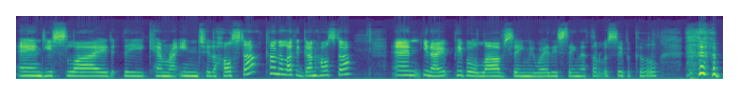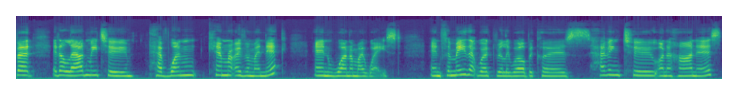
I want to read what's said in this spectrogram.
and you slide the camera into the holster, kind of like a gun holster. And you know, people love seeing me wear this thing. They thought it was super cool. but it allowed me to have one camera over my neck and one on my waist. And for me, that worked really well because having two on a harness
